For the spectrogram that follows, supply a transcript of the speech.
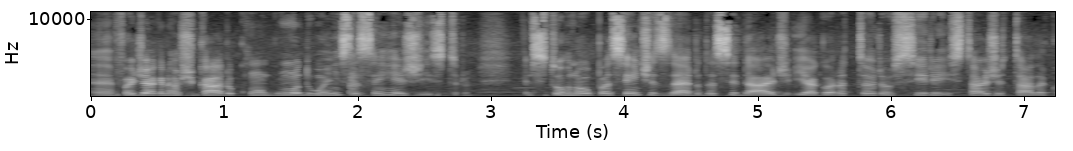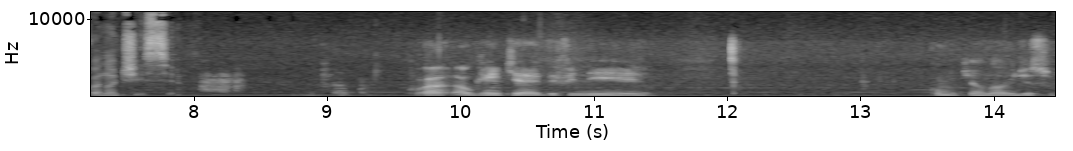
eh, foi diagnosticado com alguma doença sem registro. Ele se tornou o paciente zero da cidade e agora Turtle City está agitada com a notícia. Alguém quer definir. Como que é o nome disso?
